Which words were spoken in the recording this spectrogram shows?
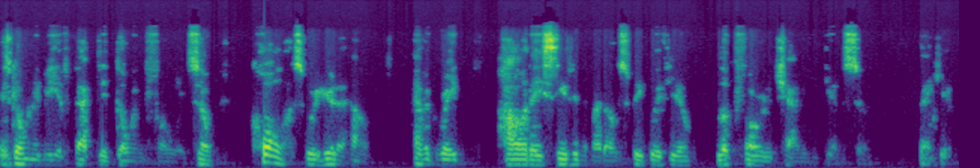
is going to be affected going forward. So call us. We're here to help. Have a great holiday season if I don't speak with you. Look forward to chatting again soon. Thank you.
